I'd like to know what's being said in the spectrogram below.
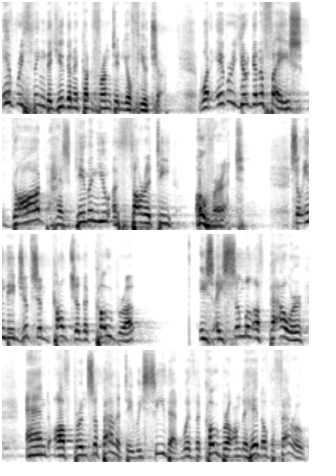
everything that you're going to confront in your future. Whatever you're going to face, God has given you authority over it. So in the Egyptian culture, the cobra is a symbol of power and of principality. We see that with the cobra on the head of the Pharaoh.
